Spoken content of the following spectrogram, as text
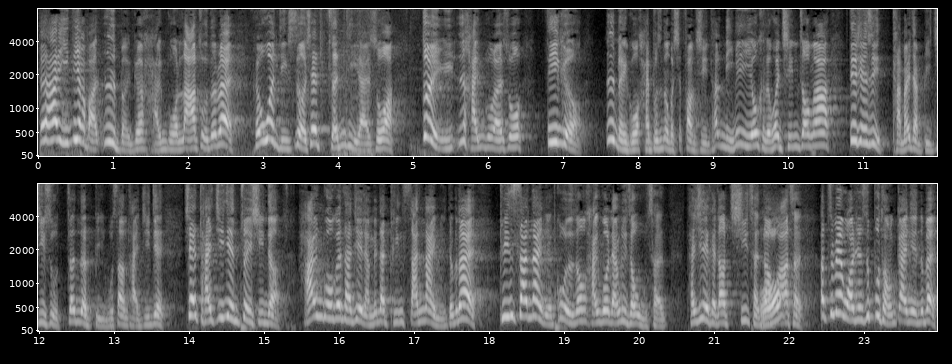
所以他一定要把日本跟韩国拉住，对不对？可问题是哦，现在整体来说啊，对于日韩国来说，第一个。日美国还不是那么放心，它里面也有可能会轻中啊。第二件事情，坦白讲，比技术真的比不上台积电。现在台积电最新的，韩国跟台积电两边在拼三纳米，对不对？拼三纳米的过程中，韩国良率走五成，台积电可以到七成到八成。哦那这边完全是不同的概念，对不对？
